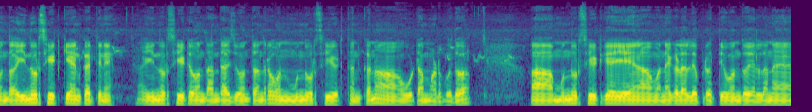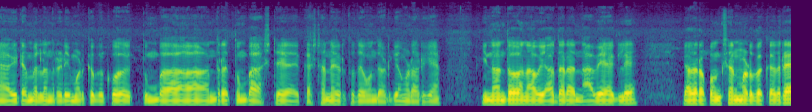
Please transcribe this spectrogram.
ಒಂದು ಐನೂರು ಸೀಟ್ಗೆ ಅನ್ಕೋತೀನಿ. ಐನೂರು ಸೀಟ್ ಒಂದು ಅಂದಾಜು ಅಂತಂದರೆ ಒಂದು ಮುನ್ನೂರು ಸೀಟ್ ತನಕನೂ ಊಟ ಮಾಡ್ಬೋದು. ಮುನ್ನೂರು ಸೀಟ್ಗೆ ಏನು ಮನೆಗಳಲ್ಲಿ ಪ್ರತಿಯೊಂದು ಎಲ್ಲನೇ ಐಟಮ್ ಎಲ್ಲ ರೆಡಿ ಮಾಡ್ಕೋಬೇಕು. ತುಂಬ ಅಂದರೆ ತುಂಬ ಅಷ್ಟೇ ಕಷ್ಟನೇ ಇರ್ತದೆ ಒಂದು ಅಡುಗೆ ಮಾಡೋರಿಗೆ. ಇನ್ನೊಂದು ನಾವು ಯಾವ್ದಾರ ನಾವೇ ಆಗಲಿ ಯಾವ್ದಾರ ಫಂಕ್ಷನ್ ಮಾಡಬೇಕಾದ್ರೆ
